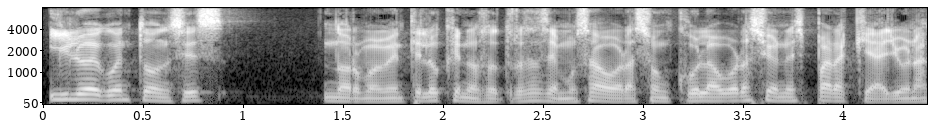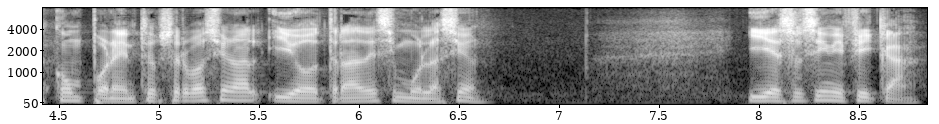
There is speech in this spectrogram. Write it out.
Y luego entonces normalmente lo que nosotros hacemos ahora son colaboraciones para que haya una componente observacional y otra de simulación. Y eso significa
